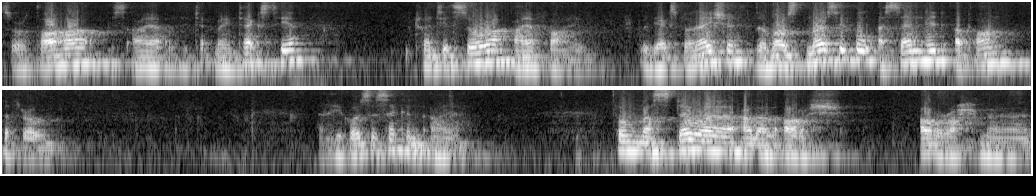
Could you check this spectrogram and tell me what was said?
Surah Taha, this ayah of the main text here, 20th Surah, ayah 5, with the explanation, the most merciful ascended upon the throne. And here goes the second ayah. ثُمَّ اسْتَوَى عَلَى الْعَرْشِ الرحمن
